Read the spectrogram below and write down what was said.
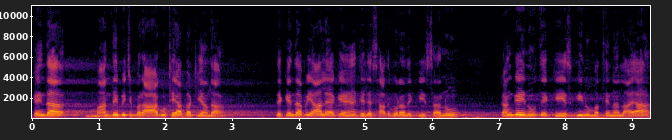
ਕਹਿੰਦਾ, ਮਨ ਦੇ ਵਿੱਚ ਬਰਾਗ ਉੱਠਿਆ ਬੱਚਿਆਂ ਦਾ ਤੇ ਕਹਿੰਦਾ ਵੀ ਆਹ ਲੈ ਕੇ ਆਇਆ ਜਿਹੜੇ ਸਤਗੁਰਾਂ ਦੇ ਕੇਸਾਂ ਨੂੰ ਕੰਗੇ ਨੂੰ ਤੇ ਕੇਸਗੀ ਨੂੰ ਮੱਥੇ ਨਾਲ ਲਾਇਆ।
